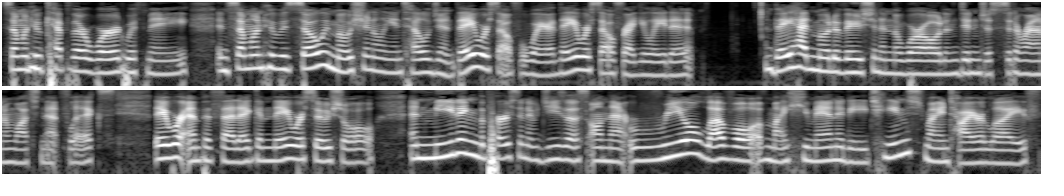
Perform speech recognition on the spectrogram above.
someone who kept their word with me, and someone who was so emotionally intelligent. They were self aware, they were self regulated they had motivation in the world and didn't just sit around and watch Netflix. They were empathetic and they were social. And meeting the person of Jesus on that real level of my humanity changed my entire life.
